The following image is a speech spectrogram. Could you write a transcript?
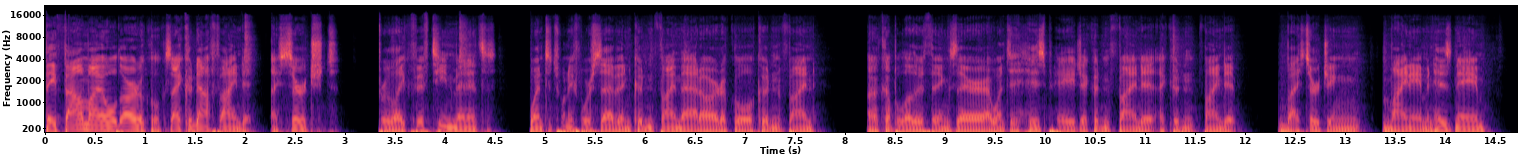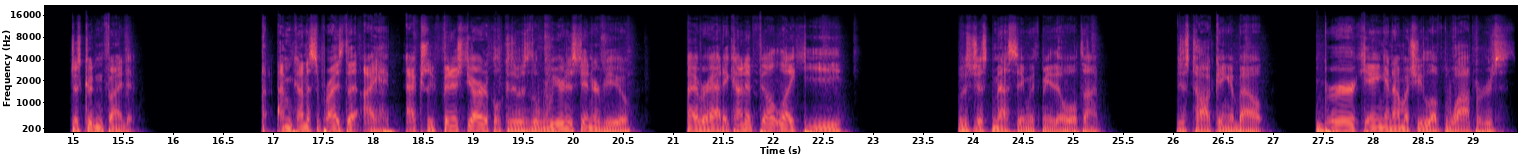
they found my old article because I could not find it. I searched for like 15 minutes went to 24 7 couldn't find that article couldn't find a couple other things there. I went to his page i couldn't find it. I couldn't find it by searching my name and his name just couldn't find it. I'm kind of surprised that i actually finished the article because it was the weirdest interview i ever had. It kind of felt like he was just messing with me the whole time. Just talking about burger king and how much he loved whoppers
